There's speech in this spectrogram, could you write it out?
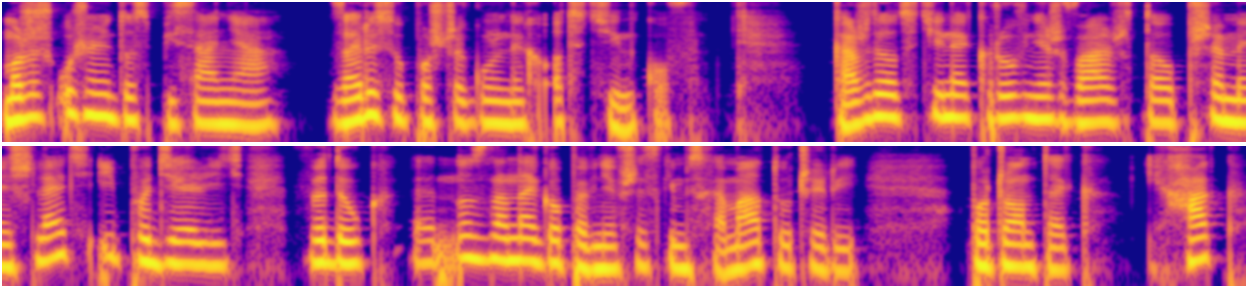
możesz usiąść do spisania zarysu poszczególnych odcinków. Każdy odcinek również warto przemyśleć i podzielić według e, no, znanego pewnie wszystkim schematu, czyli początek i hak,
